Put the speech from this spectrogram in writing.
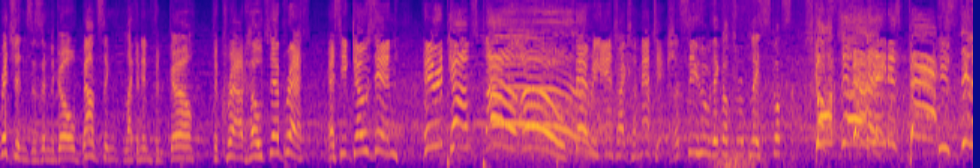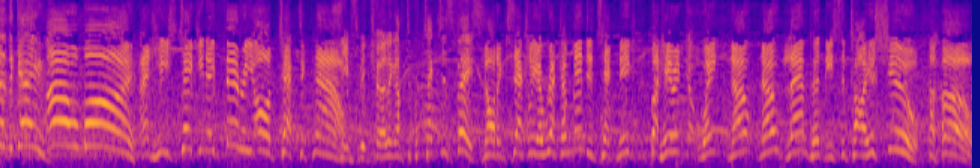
Richens is in the goal, bouncing like an infant girl. The crowd holds their breath as he goes in. Here it comes! Oh, oh! Very anticlimactic. Let's see who they got to replace Scott. Scott Sterling is back! He's still in the game! Oh my! And he's taking a very odd tactic now. Seems to be curling up to protect his face. Not exactly a recommended technique, but here it goes. Wait, no, no. Lampert needs to tie his shoe. Oh,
